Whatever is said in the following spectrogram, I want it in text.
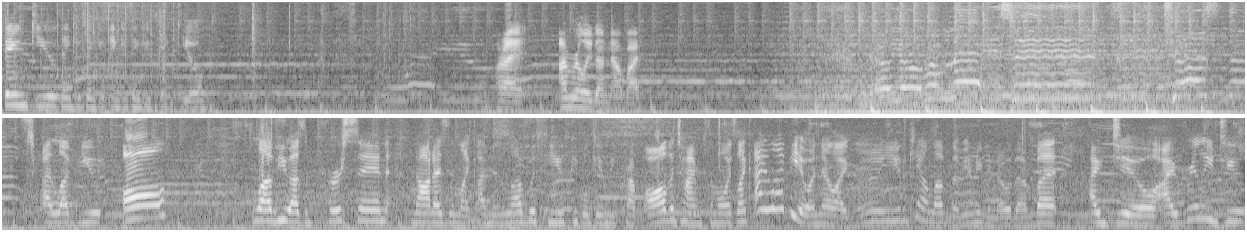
thank you, thank you, thank you, thank you, thank you, thank you. All right, I'm really done now. Bye. I love you all. Love you as a person, not as in like I'm in love with you. People give me crap all the time because I'm always like, I love you. And they're like, "Uh, you can't love them. You don't even know them. But I do. I really do.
